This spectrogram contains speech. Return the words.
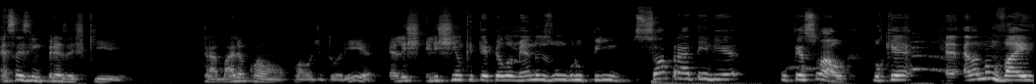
essas empresas que trabalham com a, com a auditoria, eles, eles tinham que ter pelo menos um grupinho só para atender o pessoal, porque ela não vai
